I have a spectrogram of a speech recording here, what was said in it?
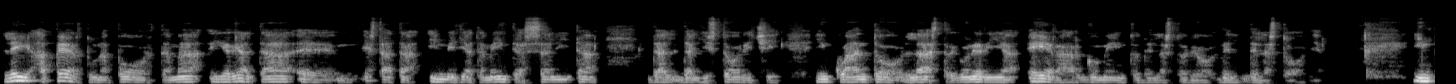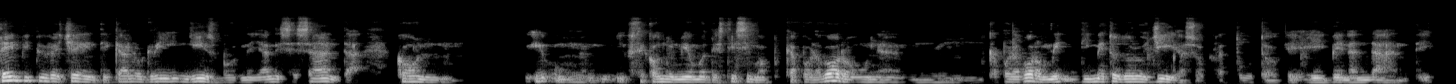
Lei ha aperto una porta, ma in realtà eh, è stata immediatamente assalita dal, dagli storici, in quanto la stregoneria era argomento della, storia, del, della storia. In tempi più recenti, Carlo Ginzburg negli anni 60, con un, secondo il mio modestissimo capolavoro, un, un capolavoro me, di metodologia soprattutto, che i benandanti,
